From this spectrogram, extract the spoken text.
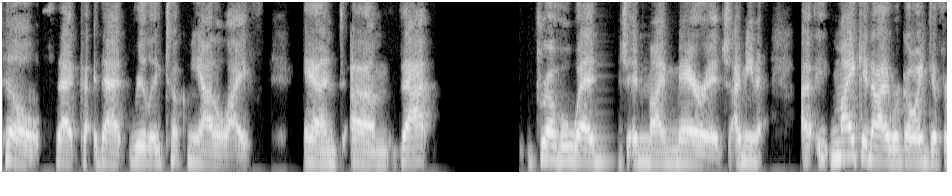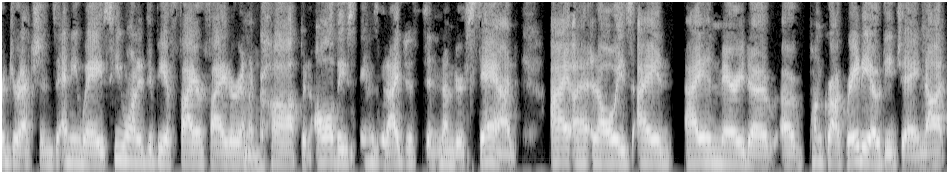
pills that that really took me out of life, and um, that drove a wedge in my marriage. I mean, uh, Mike and I were going different directions, anyways. He wanted to be a firefighter and Mm. a cop, and all these things that I just didn't understand. I, I had always, I had, I had married a, a punk rock radio DJ, not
